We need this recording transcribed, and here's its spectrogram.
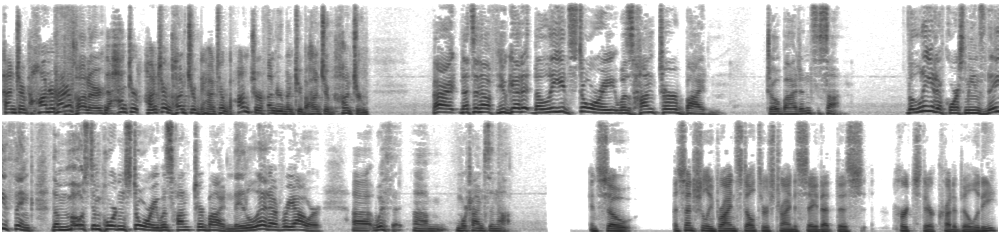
Hunter. Hunter. Hunter. Hunter. The Hunter. Hunter. Hunter. Hunter. Hunter. Hunter. Hunter. Hunter. Hunter. All right, that's enough. You get it. The lead story was Hunter Biden, Joe Biden's son. The lead, of course, means they think the most important story was Hunter Biden. They led every hour uh, with it, um, more times than not. And so, essentially, Brian Stelter is trying to say that this hurts their credibility.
